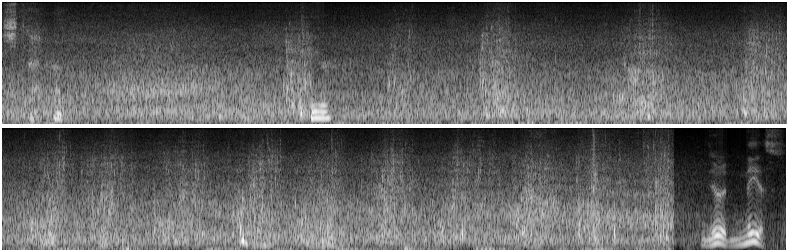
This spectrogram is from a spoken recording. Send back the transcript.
Just uh, here. Goodness.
